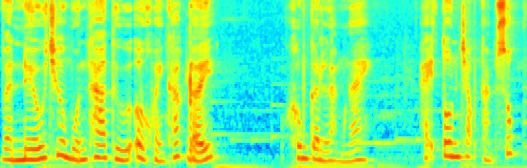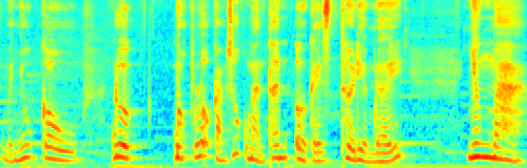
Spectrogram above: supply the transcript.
Và nếu chưa muốn tha thứ ở khoảnh khắc đấy, không cần làm ngay. Hãy tôn trọng cảm xúc và nhu cầu được bộc lộ cảm xúc của bản thân ở cái thời điểm đấy. Nhưng mà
